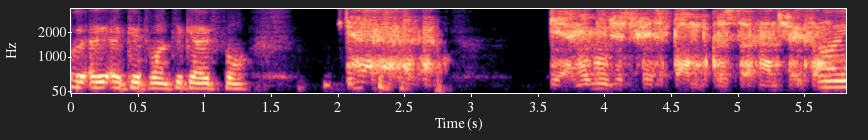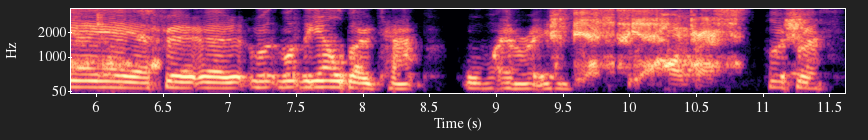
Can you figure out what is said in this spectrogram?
a, a good one to go for. yeah, maybe we'll just fist bump because the handshake's Oh yeah, yeah, yeah. For, uh, what, what the elbow tap or whatever it is. Yes, yeah, high press. High press.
